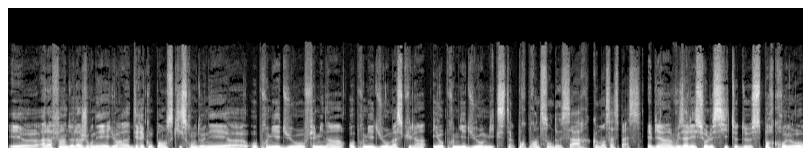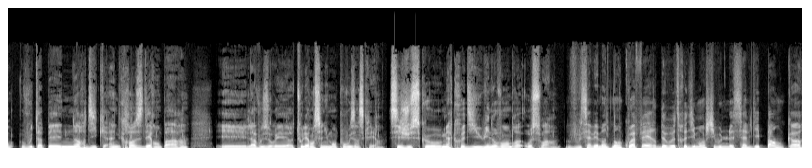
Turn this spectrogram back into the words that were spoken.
et euh, à la fin de la journée, il y aura des récompenses qui seront données euh, au premier duo féminin, au premier duo masculin et au premier duo mixte. Pour prendre son dossard, comment ça se passe? Eh bien, vous allez sur le site de Sport Chrono, vous tapez Nordic and Cross des remparts et là vous aurez euh, tous les renseignements pour vous inscrire. C'est jusqu'au mercredi 8 novembre au soir. Vous savez maintenant quoi faire de votre dimanche si vous ne le saviez pas encore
